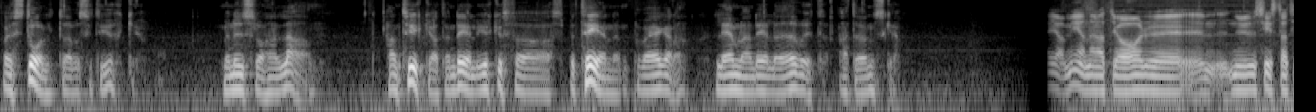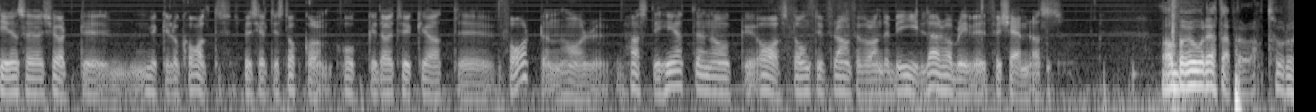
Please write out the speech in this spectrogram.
och är stolt över sitt yrke. Men nu slår han larm. Han tycker att en del yrkesförares beteenden på vägarna lämnar en del övrigt att önska. Jag menar att jag har, eh, nu den sista tiden så har jag kört eh, mycket lokalt, speciellt i Stockholm. Och där tycker jag att eh, farten har, hastigheten och avstånd till framförvarande bilar har blivit försämras. Vad beror detta på då, tror du?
